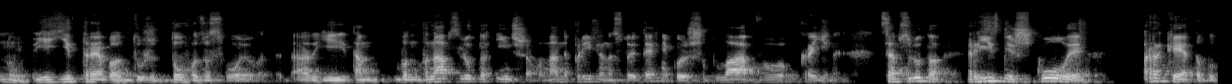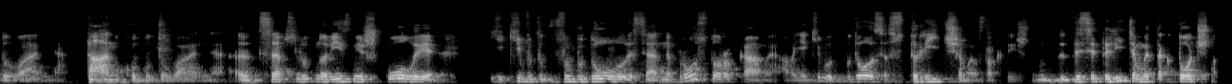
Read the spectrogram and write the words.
ну її треба дуже довго засвоювати. Да? Її там вона абсолютно інша. Вона не порівняна з тою технікою, що була в Україні. Це абсолютно різні школи ракетобудування, танкобудування. Це абсолютно різні школи. Які вибудовувалися не просто роками, а які вибудовувалися сторіччями, фактично ну, десятиліттями, так точно,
